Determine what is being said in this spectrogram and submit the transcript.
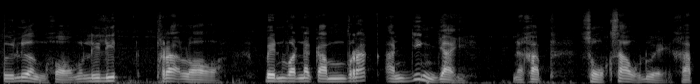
คือเรื่องของลิลิตพระลอ เป็นวรรณกรรมรักอันยิ่งใหญ่นะครับ โศกเศร้าด้วยครับ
